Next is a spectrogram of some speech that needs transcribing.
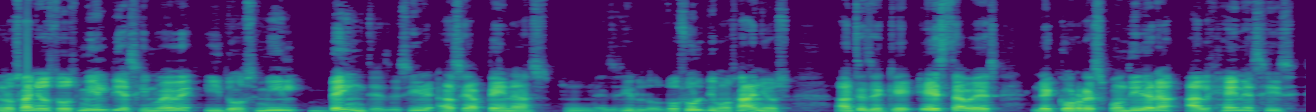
en los años 2019 y 2020, es decir, hace apenas, mm, es decir, los dos últimos años, antes de que esta vez le correspondiera al Genesis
